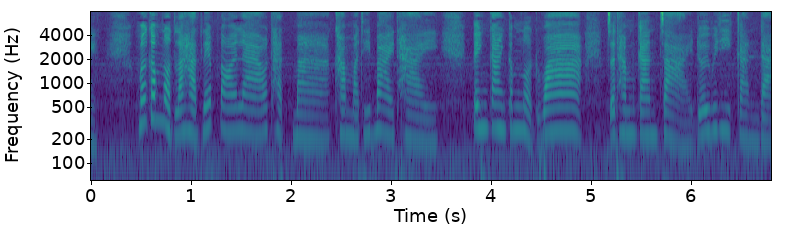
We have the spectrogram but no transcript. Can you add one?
ข เมื่อกำหนดรหัสเรียบร้อยแล้ว ถัดมาคำอธิบายไทย เป็นการกำหนดว่าจะทำการจ่ายด้วยวิธีการใด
